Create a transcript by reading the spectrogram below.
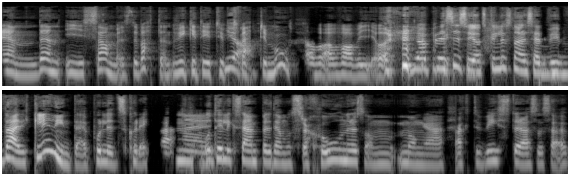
trenden i samhällsdebatten, vilket är typ ja. tvärt emot av, av vad vi gör. ja precis, och jag skulle snarare säga att vi verkligen inte är politiskt korrekta. Nej. Och till exempel demonstrationer som många aktivister, alltså så här,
